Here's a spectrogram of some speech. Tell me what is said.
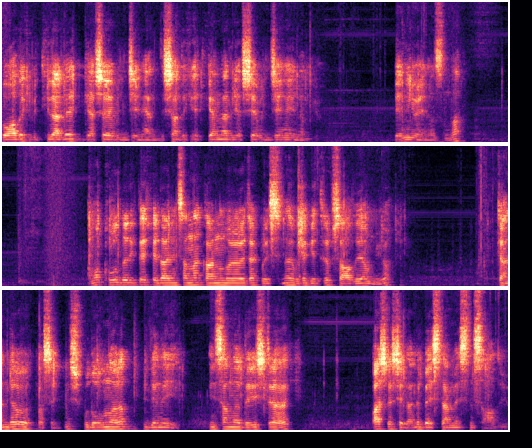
doğadaki bitkilerle yaşayabileceğini yani dışarıdaki etkenlerle yaşayabileceğine inanıyor. Deniyor en azından. Ama cool dedikleri şeyler insanlar karnını doyuracak besinleri bile getirip sağlayamıyor. Kendileri örtbas etmiş. Bu da onların bir deneyi. İnsanları değiştirerek başka şeylerle beslenmesini sağlıyor.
